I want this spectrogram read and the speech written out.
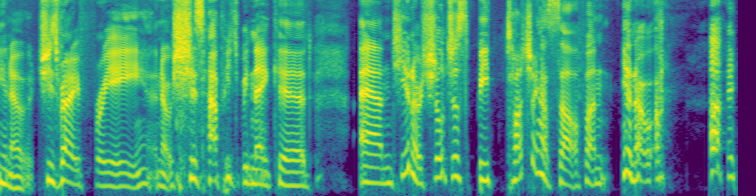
you know, she's very free, you know, she's happy to be naked. And, you know, she'll just be touching herself. And, you know, I,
